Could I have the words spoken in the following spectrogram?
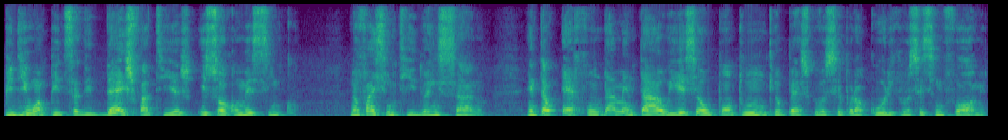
pedir uma pizza de 10 fatias e só comer 5. Não faz sentido, é insano. Então é fundamental, e esse é o ponto 1 um que eu peço que você procure, que você se informe,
